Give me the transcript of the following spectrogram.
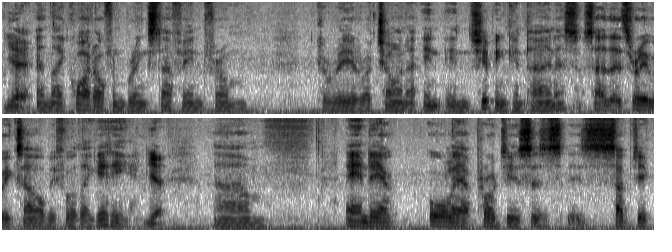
Yeah. and they quite often bring stuff in from Korea or China in, in shipping containers, so they're three weeks old before they get here. Yeah. Um, and our all our produce is, is subject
